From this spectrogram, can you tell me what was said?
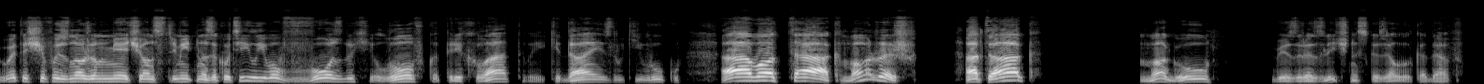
Вытащив из ножен меч, он стремительно закрутил его в воздухе, ловко перехватывая и кидая из руки в руку. — А вот так можешь? А так? — Могу, — безразлично сказал волкодав.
